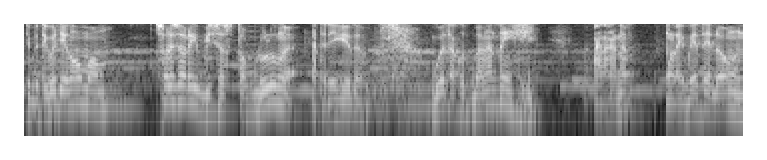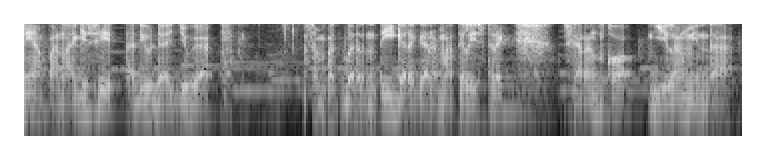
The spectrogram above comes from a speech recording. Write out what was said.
tiba-tiba dia ngomong sorry sorry bisa stop dulu nggak? Kata dia gitu. Gue takut banget nih. Anak-anak mulai bete dong. Nih apaan lagi sih? Tadi udah juga sempat berhenti gara-gara mati listrik. Sekarang kok Gilang minta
